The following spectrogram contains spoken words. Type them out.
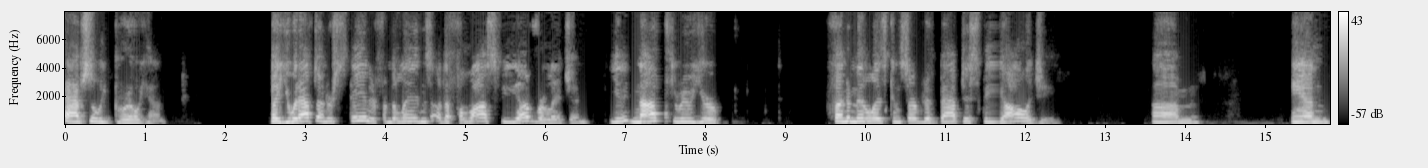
absolutely brilliant. But you would have to understand it from the lens of the philosophy of religion, you, not through your fundamentalist conservative Baptist theology. Um, and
